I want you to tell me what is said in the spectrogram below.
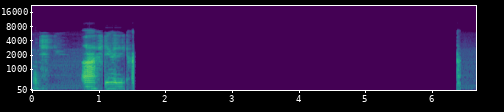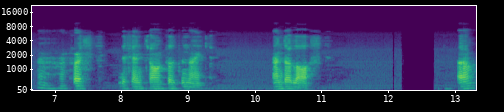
which are actually really cra- Ah, Our first disenchant of the night, and are lost. Oh,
